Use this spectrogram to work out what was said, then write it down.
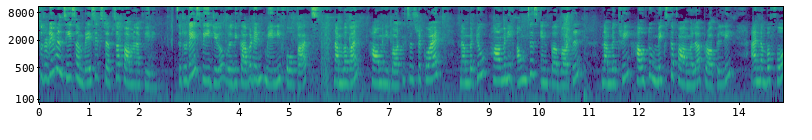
so today will see some basic steps of formula feeding so today's video will be covered in mainly four parts number one how many bottles is required number two how many ounces in per bottle. Number three, how to mix the formula properly. And number four,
